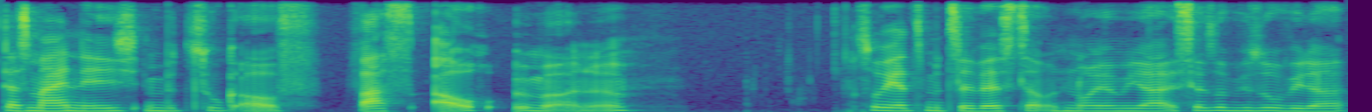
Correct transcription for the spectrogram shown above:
das meine ich in Bezug auf was auch immer, ne? So jetzt mit Silvester und neuem Jahr ist ja sowieso wieder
